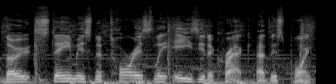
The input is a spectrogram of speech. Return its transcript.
though Steam is notoriously easy to crack at this point.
